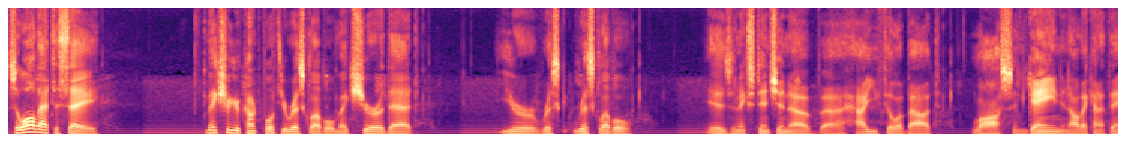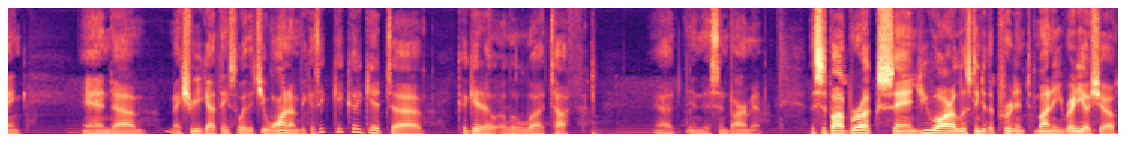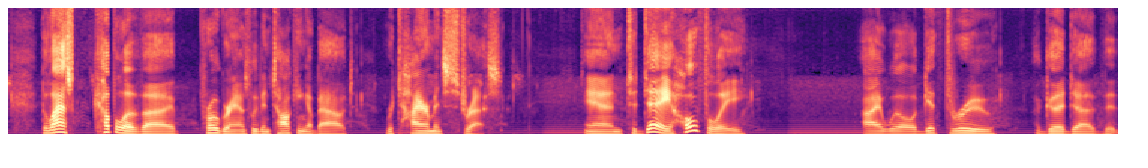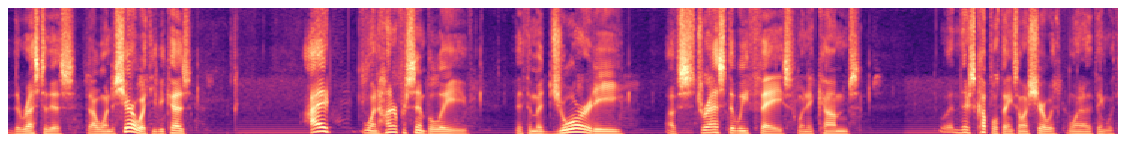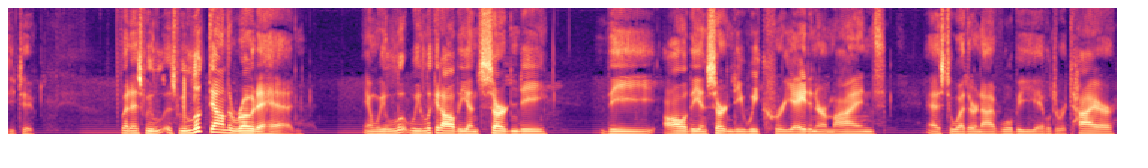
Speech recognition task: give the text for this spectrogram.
So all that to say, make sure you're comfortable with your risk level. Make sure that your risk risk level is an extension of uh, how you feel about loss and gain and all that kind of thing. And um, make sure you got things the way that you want them because it, it could get uh, could get a, a little uh, tough in this environment. This is Bob Brooks, and you are listening to the Prudent Money Radio Show. The last couple of uh, programs, we've been talking about retirement stress. And today, hopefully, I will get through a good uh, the, the rest of this that I wanted to share with you because I 100% believe that the majority of stress that we face when it comes well, there's a couple of things I want to share with one other thing with you too. But as we as we look down the road ahead and we look we look at all the uncertainty the all of the uncertainty we create in our minds as to whether or not we'll be able to retire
